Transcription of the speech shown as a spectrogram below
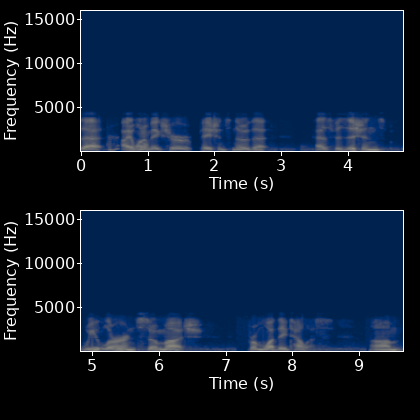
that uh-huh. I want to make sure patients know that as physicians we learn so much from what they tell us. Um,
